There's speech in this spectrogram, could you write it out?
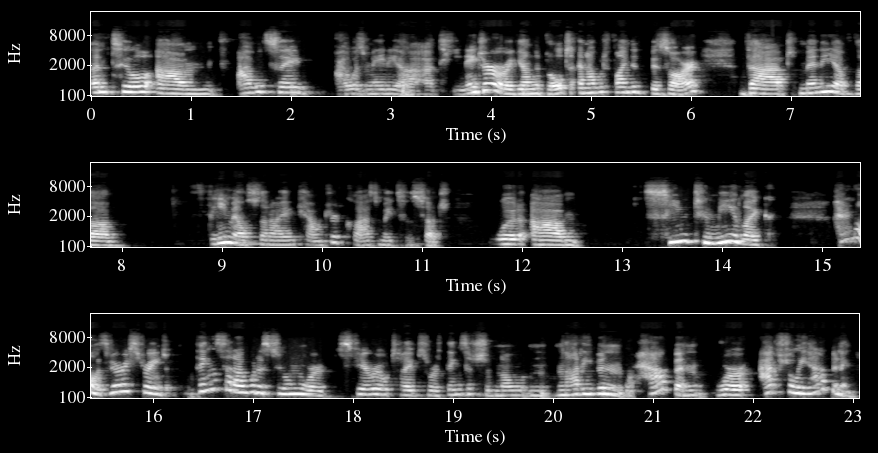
until um, I would say I was maybe a, a, teenager or a young adult, and I would find it bizarre that many of the females that I encountered, classmates and such, would um, seem to me like I don't know. It's very strange. Things that I would assume were stereotypes or things that should not even happen were actually happening.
